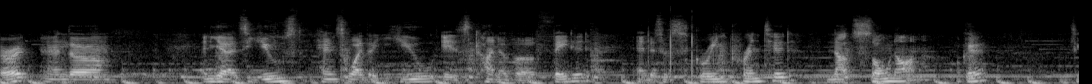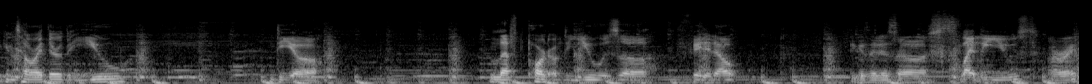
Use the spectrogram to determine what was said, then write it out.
all right and um and yeah it's used hence why the u is kind of uh, faded and this is screen printed not sewn on okay so you can tell right there the u the uh left part of the u is uh faded out because it is uh, slightly used. All right.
